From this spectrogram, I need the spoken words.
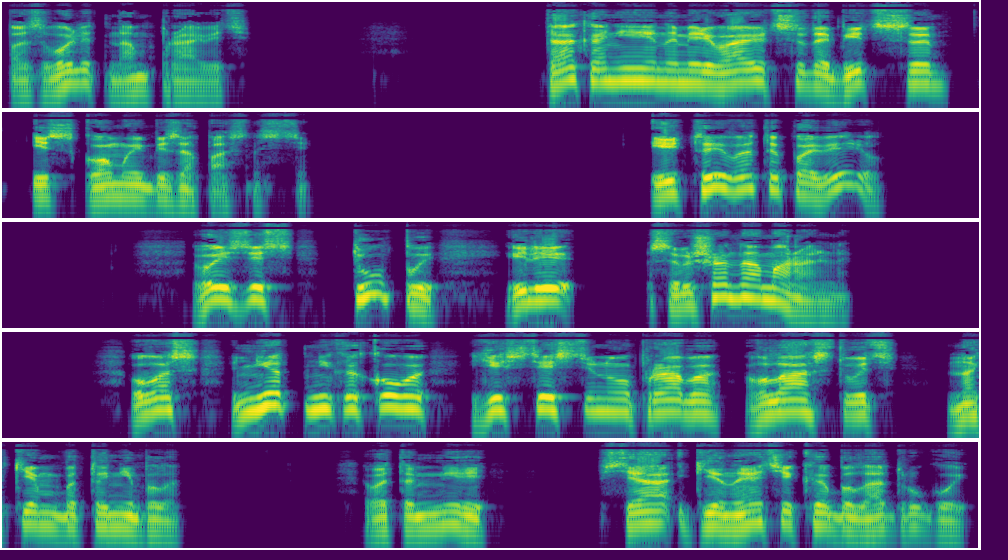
позволят нам править. Так они намереваются добиться искомой безопасности. И ты в это поверил? Вы здесь тупы или совершенно аморальны? У вас нет никакого естественного права властвовать на кем бы то ни было. В этом мире вся генетика была другой.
